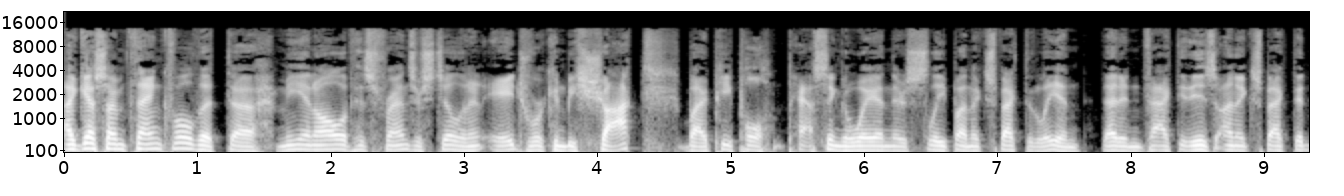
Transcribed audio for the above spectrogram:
I guess I'm thankful that uh, me and all of his friends are still in an age where can be shocked by people passing away in their sleep unexpectedly, and that in fact it is unexpected.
